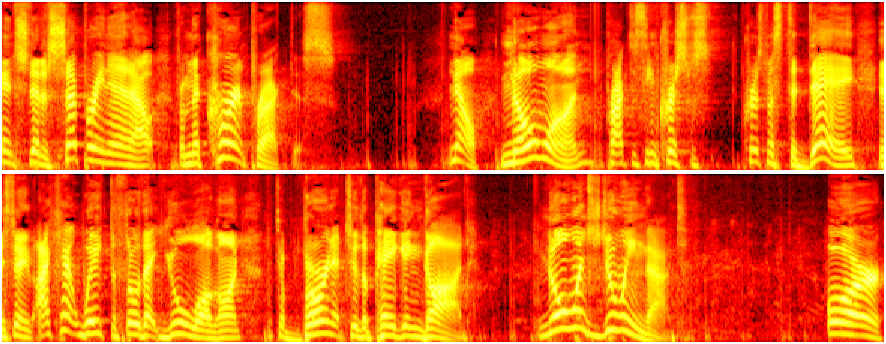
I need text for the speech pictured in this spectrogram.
instead of separating that out from the current practice. Now, no one practicing Christmas, Christmas today is saying, I can't wait to throw that Yule log on to burn it to the pagan god. No one's doing that. Or,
